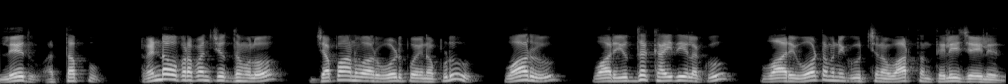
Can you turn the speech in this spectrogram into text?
లేదు అది తప్పు. రెండవ ప్రపంచ యుద్ధంలో జపాన్ వారు ఓడిపోయినప్పుడు వారు వారి యుద్ధ ఖైదీలకు వారి ఓటమిని గూర్చిన వార్తను తెలియజేయలేదు.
